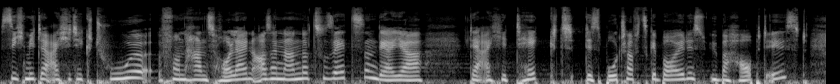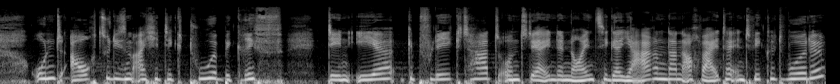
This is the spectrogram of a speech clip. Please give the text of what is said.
sich mit der Architektur von Hans Hollein auseinanderzusetzen, der ja der Architekt des Botschaftsgebäudes überhaupt ist und auch zu diesem Architekturbegriff, den er gepflegt hat und der in den 90er Jahren dann auch weiterentwickelt wurde.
